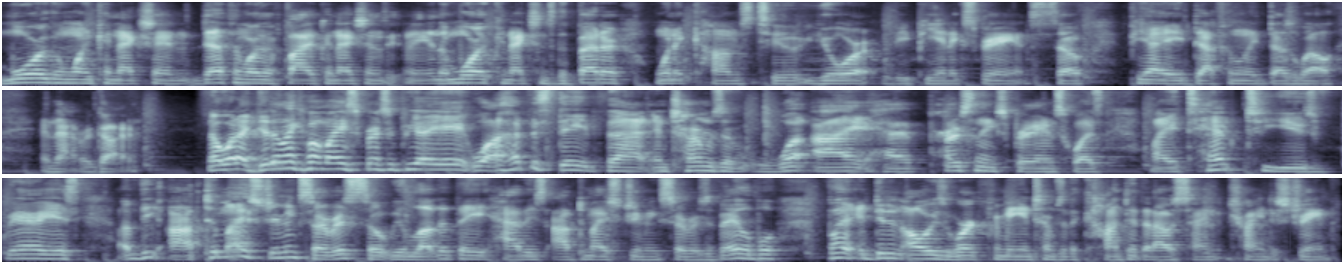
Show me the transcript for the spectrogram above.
more than one connection, definitely more than five connections. And the more connections, the better when it comes to your VPN experience. So PIA definitely does well in that regard. Now, what I didn't like about my experience with PIA, well, I have to state that in terms of what I have personally experienced was my attempt to use various of the optimized streaming service. So we love that they have these optimized streaming servers available, but it didn't always work for me in terms of the content that I was trying, to stream.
